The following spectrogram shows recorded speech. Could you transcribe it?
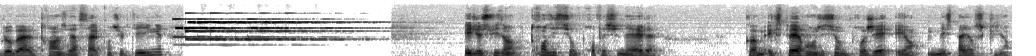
Global Transversal Consulting. Et je suis en transition professionnelle comme expert en gestion de projet et en expérience client.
